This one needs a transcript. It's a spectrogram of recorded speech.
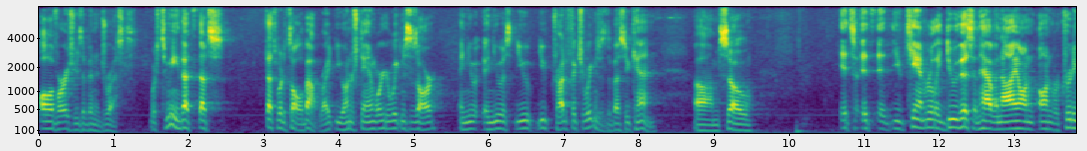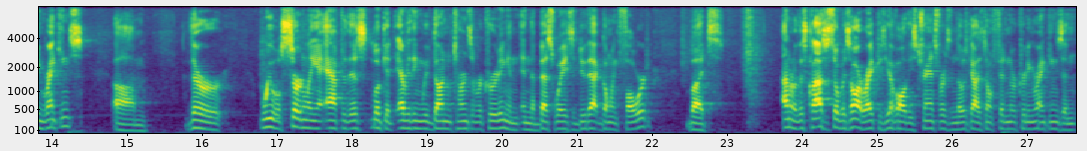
all of our issues have been addressed. Which to me, that's that's that's what it's all about, right? You understand where your weaknesses are, and you and you you you try to fix your weaknesses the best you can. Um, so it's, it, it, you can't really do this and have an eye on, on recruiting rankings. Um, there, we will certainly, after this, look at everything we've done in terms of recruiting and, and the best ways to do that going forward. But I don't know, this class is so bizarre, right? Because you have all these transfers and those guys don't fit in the recruiting rankings. And,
